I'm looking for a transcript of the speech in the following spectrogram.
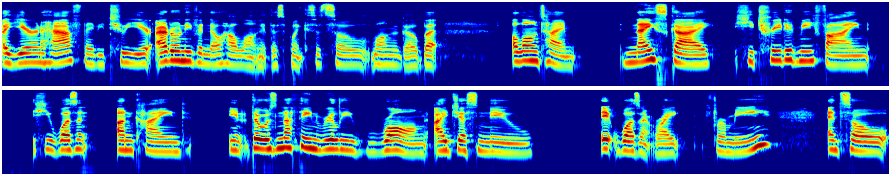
a year and a half, maybe two years. I don't even know how long at this point because it's so long ago, but a long time. Nice guy. He treated me fine. He wasn't unkind. You know, there was nothing really wrong. I just knew it wasn't right for me. And so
